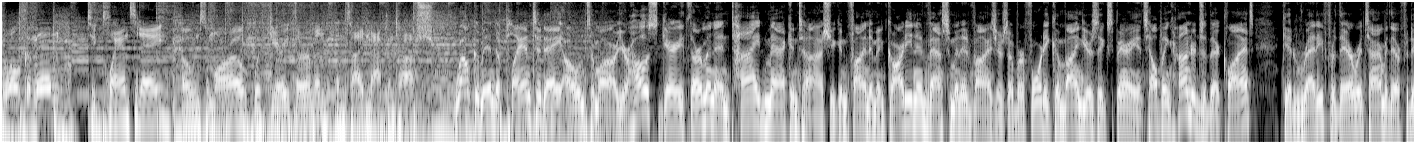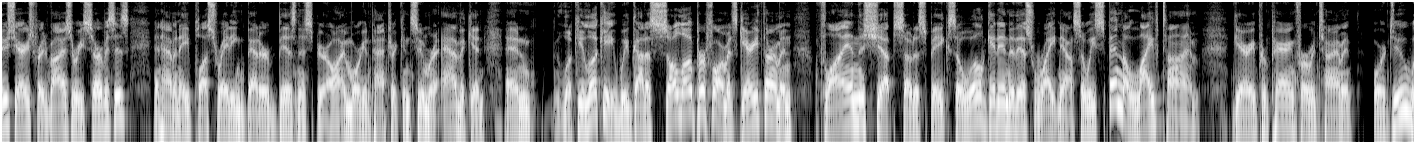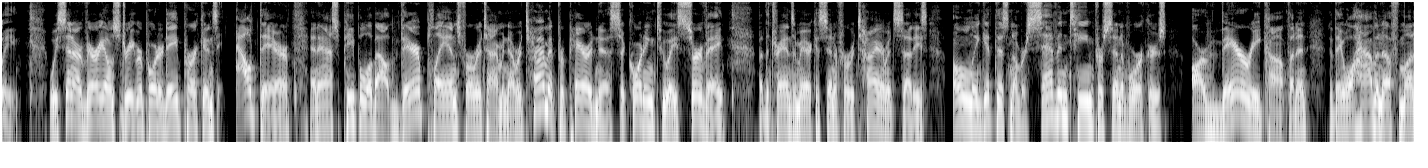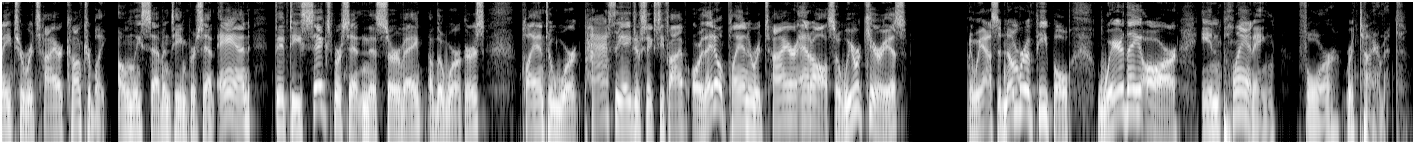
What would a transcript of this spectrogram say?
Welcome in to Plan Today, Own Tomorrow with Gary Thurman and Tide McIntosh. Welcome into Plan Today, Own Tomorrow. Your hosts, Gary Thurman and Tide McIntosh. You can find them at Guardian Investment Advisors. Over 40 combined years of experience helping hundreds of their clients get ready for their retirement. They're fiduciaries for advisory services and have an A-plus rating Better Business Bureau. I'm Morgan Patrick, consumer advocate, and looky looky, we've got a solo performance. Gary Thurman flying the ship, so to speak. So we'll get into this right now. So we spend a lifetime, Gary, preparing for retirement or do we? We sent our very own street reporter Dave Perkins out there and asked people about their plans for retirement. Now, retirement preparedness, according to a survey by the Transamerica Center for Retirement Studies, only get this number 17% of workers are very confident that they will have enough money to retire comfortably. Only 17%. And 56% in this survey of the workers plan to work past the age of 65 or they don't plan to retire at all. So we were curious and we asked a number of people where they are in planning for retirement.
